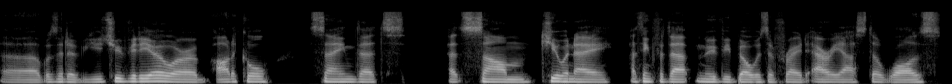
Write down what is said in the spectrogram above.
uh was it a YouTube video or an article saying that at some Q&A I think for that movie Beau was afraid Ari Aster was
